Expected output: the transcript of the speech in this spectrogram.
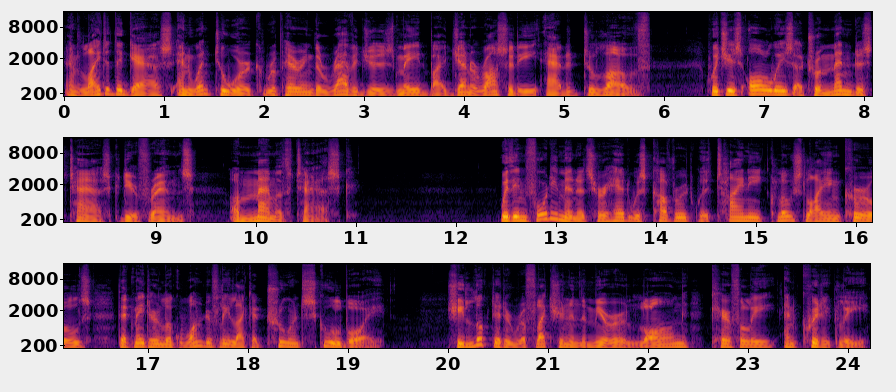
and lighted the gas and went to work repairing the ravages made by generosity added to love, which is always a tremendous task, dear friends, a mammoth task. Within forty minutes her head was covered with tiny, close-lying curls that made her look wonderfully like a truant schoolboy. She looked at her reflection in the mirror long, carefully, and critically.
